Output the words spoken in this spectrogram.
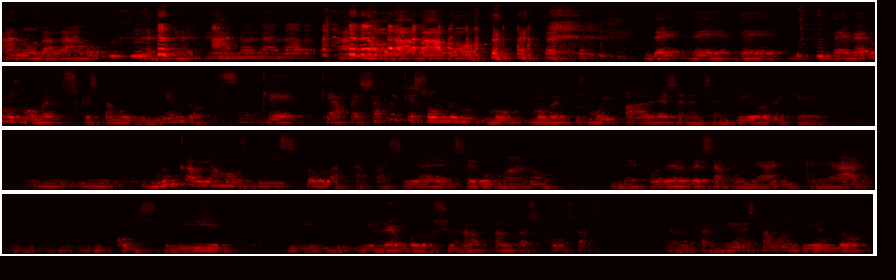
anodadado, anonadado, anodadado. De, de, de, ver los momentos que estamos viviendo. Que, que, a pesar de que son momentos muy padres en el sentido de que nunca habíamos visto la capacidad del ser humano de poder desarrollar y crear y, construir y, y revolucionar tantas cosas, pero también estamos viendo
